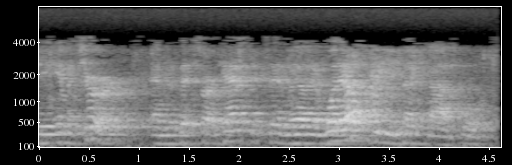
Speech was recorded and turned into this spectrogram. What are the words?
being immature and a bit sarcastic, said, Well, then what else do you thank God for?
